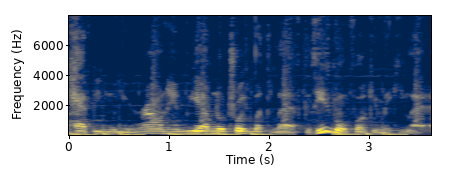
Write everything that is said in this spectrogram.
happy when you're around him. You have no choice but to laugh because he's gonna fucking make you laugh.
